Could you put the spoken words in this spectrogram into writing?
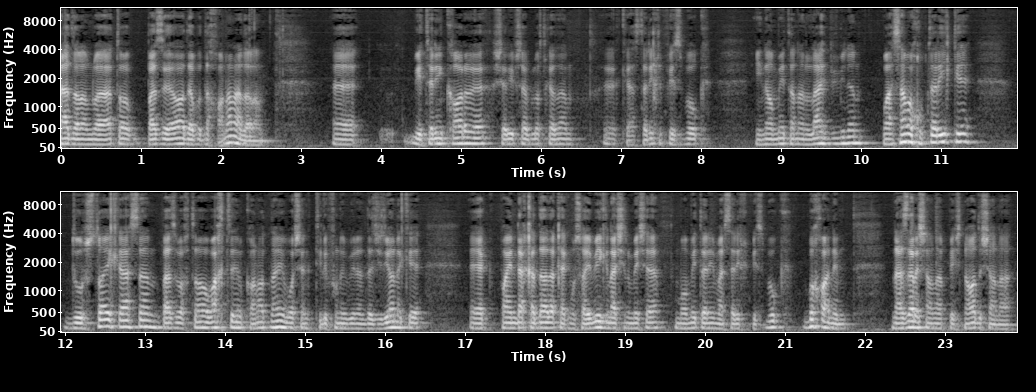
ندارن و حتی بعضی ها در خانه ندارن. بهترین کار شریف صاحب لطف کردن که از طریق فیسبوک اینا می‌تونن live ببینن. و از همه خوبتر که دوستایی که هستن بعض وقتا وقت امکانات نمی باشن که تلفن ببینن. در جریانه که یک پایین دقیقه ده دقیقه یک مصاحبه که نشر میشه ما می‌تونیم از طریق فیسبوک بخوانیم. نظرشان پیشنهادشان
